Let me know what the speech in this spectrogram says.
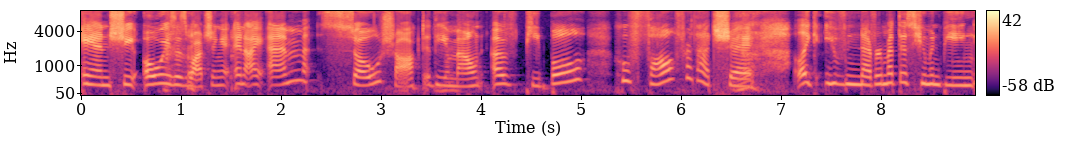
And she always is watching it. And I am so shocked at the Mm-hmm. amount of people who fall for that shit. Like, you've never met this human being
